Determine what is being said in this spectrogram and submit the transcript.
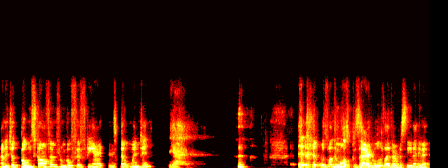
and it just bounced off him from about 50 yards out went in. Yeah. It was one of the most bizarre goals I've ever seen, anyway.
